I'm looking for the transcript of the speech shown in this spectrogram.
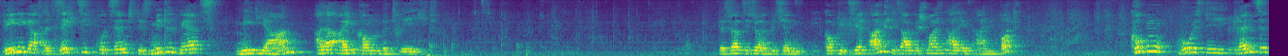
weniger als 60 Prozent des Mittelwerts median aller Einkommen beträgt. Das hört sich so ein bisschen kompliziert an. Die sagen, wir schmeißen alle in einen Pott. Gucken, wo ist die Grenze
